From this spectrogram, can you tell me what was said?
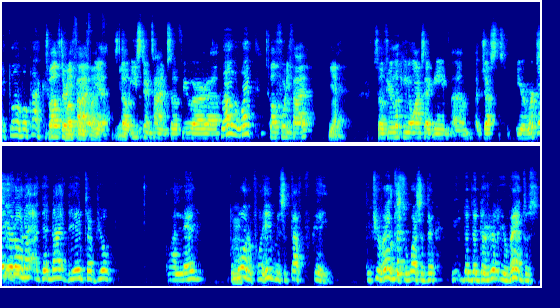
at 12 o'clock. Twelve thirty-five. 12:45, Yeah, so Eastern time. So if you are uh, 12 what? twelve forty-five, Yeah, so if you're looking to watch that game, um, adjust your work schedule. you know, schedule. na- the night the interview, Alain, tomorrow for him is a tough game. If Juventus wasn't the the, the, the real Juventus,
